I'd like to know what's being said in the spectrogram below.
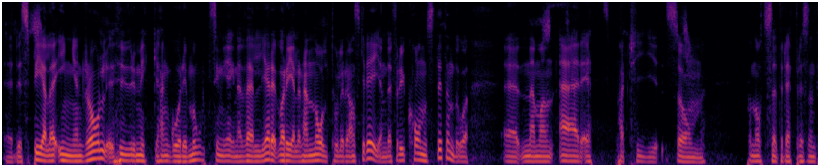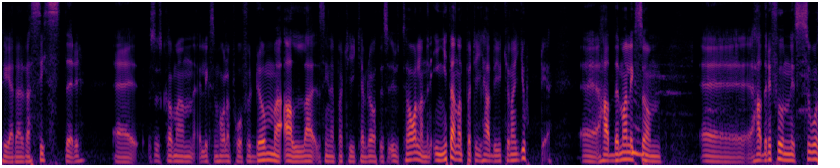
eh, det spelar ingen roll hur mycket han går emot sina egna väljare vad det gäller den här nolltoleransgrejen. Därför är det ju konstigt ändå eh, när man är ett parti som på något sätt representerar rasister eh, så ska man liksom hålla på att fördöma alla sina partikamraters uttalanden. Inget annat parti hade ju kunnat gjort det. Hade man liksom, eh, hade det funnits så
